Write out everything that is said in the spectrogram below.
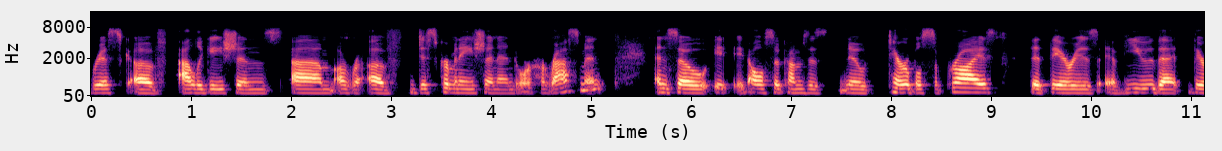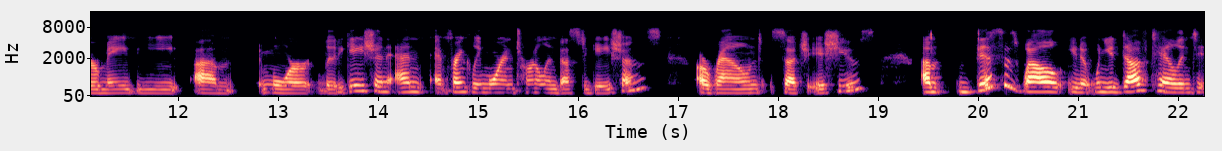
risk of allegations um, of discrimination and or harassment. And so it, it also comes as no terrible surprise that there is a view that there may be um, more litigation and, and frankly more internal investigations around such issues um, this as well you know when you dovetail into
